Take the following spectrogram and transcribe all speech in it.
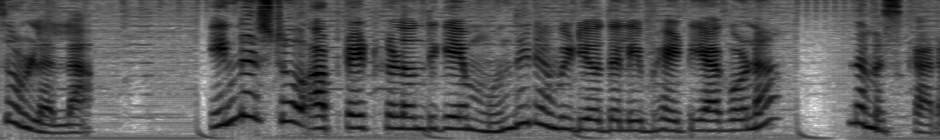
ಸುಳ್ಳಲ್ಲ. ಇನ್ನಷ್ಟು ಅಪ್ಡೇಟ್ಗಳೊಂದಿಗೆ ಮುಂದಿನ ವಿಡಿಯೋದಲ್ಲಿ ಭೇಟಿಯಾಗೋಣ. ನಮಸ್ಕಾರ.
